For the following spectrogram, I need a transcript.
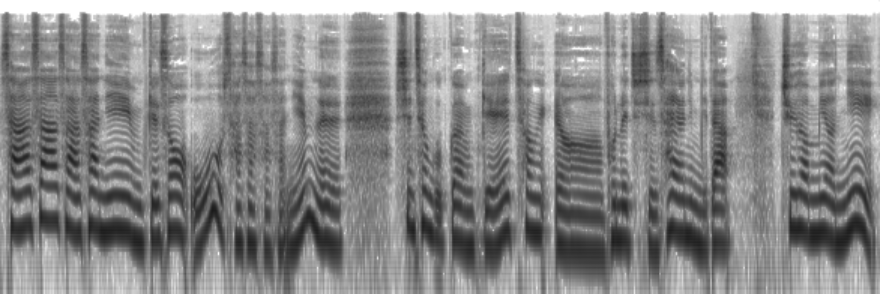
4444님께서, 오, 4444님, 네. 신청곡과 함께 청, 어, 보내주신 사연입니다. 주현미 언니,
